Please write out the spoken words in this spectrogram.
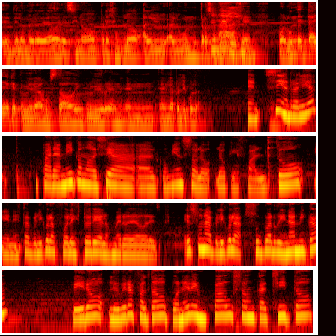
eh, de los merodeadores sino, por ejemplo, algún personaje o algún detalle que te hubiera gustado incluir en, en, en la película. Sí, en realidad para mí, como decía al comienzo, lo, lo, que faltó en esta película fue la historia de los merodeadores. Es una película súper dinámica, pero le hubiera faltado poner en pausa un cachito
